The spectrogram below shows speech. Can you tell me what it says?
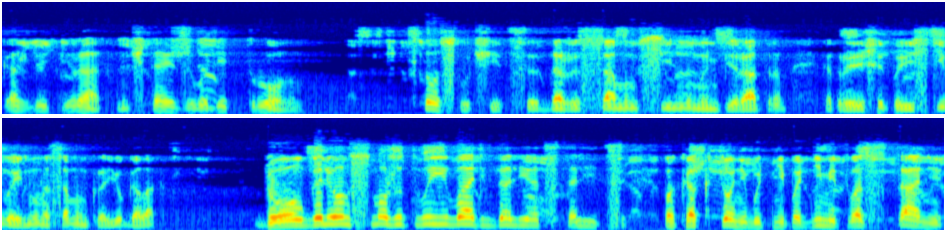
каждый пират мечтает завладеть троном, что случится даже с самым сильным императором, который решит повести войну на самом краю галактики? Долго ли он сможет воевать вдали от столицы, пока кто-нибудь не поднимет восстание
